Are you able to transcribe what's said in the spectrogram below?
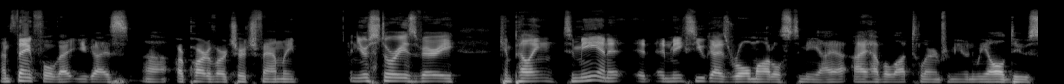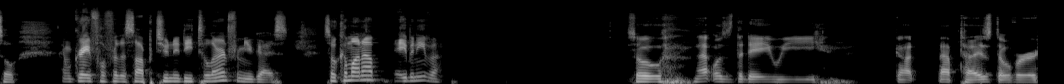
I'm thankful that you guys uh, are part of our church family. And your story is very compelling to me, and it, it, it, makes you guys role models to me. I, I have a lot to learn from you, and we all do. So I'm grateful for this opportunity to learn from you guys. So come on up, Abe and Eva. So that was the day we got baptized over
